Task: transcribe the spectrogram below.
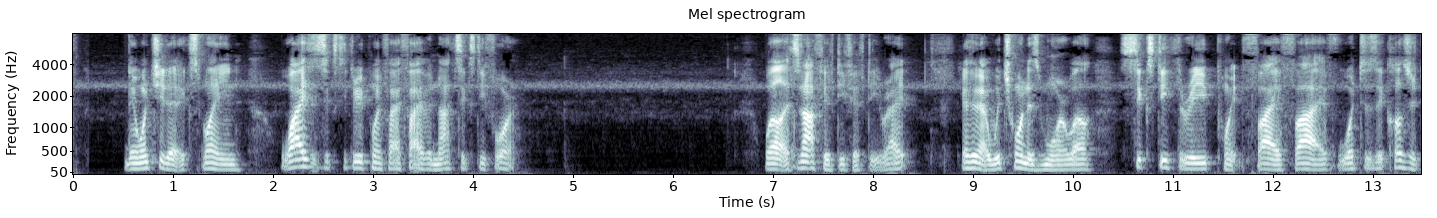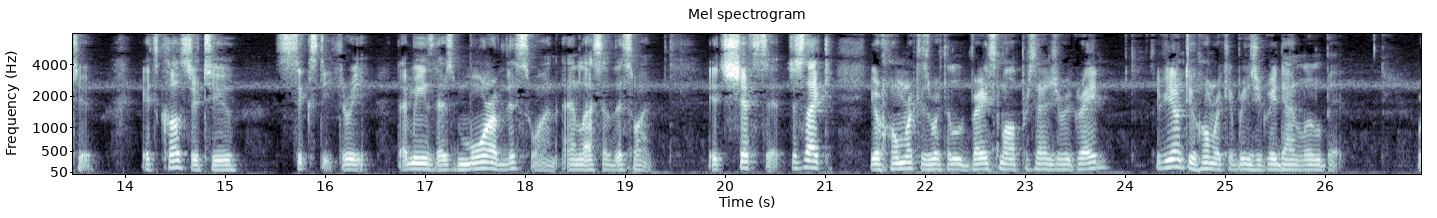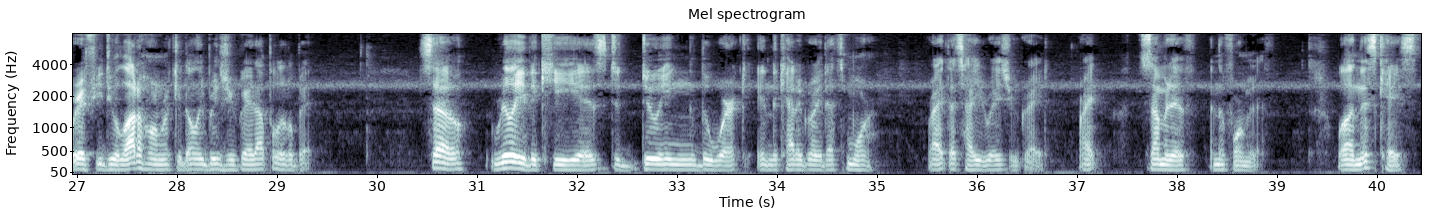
They want you to explain why is it 63.55 and not 64? Well, it's not 50-50, right? You about which one is more. Well, 63.55, what is it closer to? It's closer to 63. That means there's more of this one and less of this one. It shifts it. Just like your homework is worth a very small percentage of your grade. So if you don't do homework, it brings your grade down a little bit. Where if you do a lot of homework, it only brings your grade up a little bit. So really the key is to doing the work in the category that's more, right? That's how you raise your grade, right? Summative and the formative. Well, in this case,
